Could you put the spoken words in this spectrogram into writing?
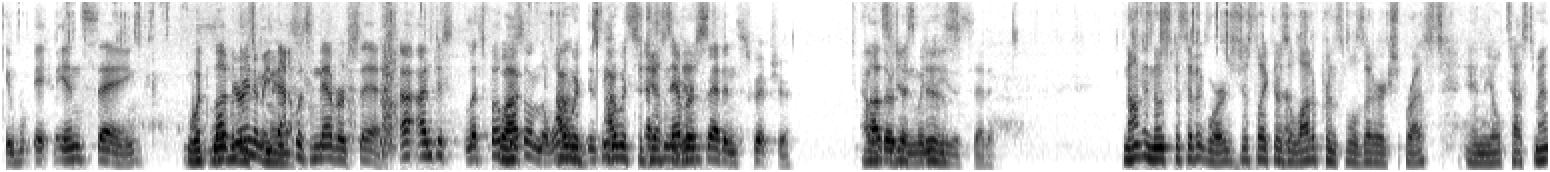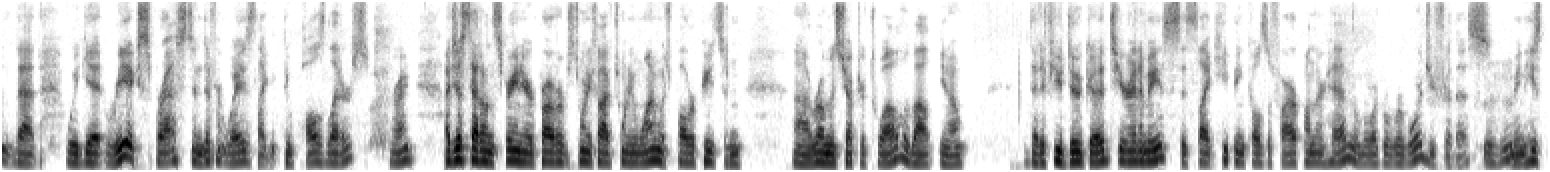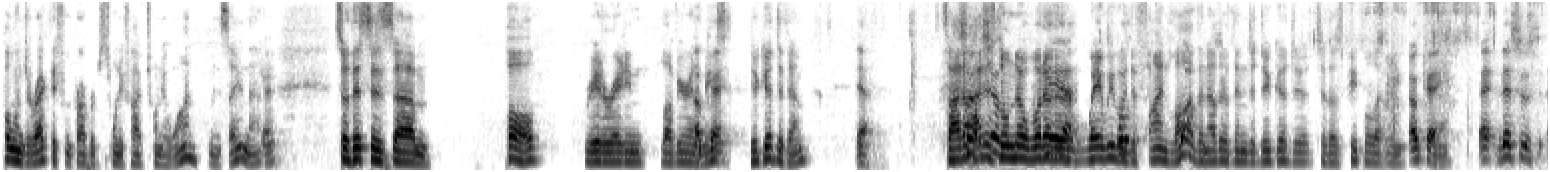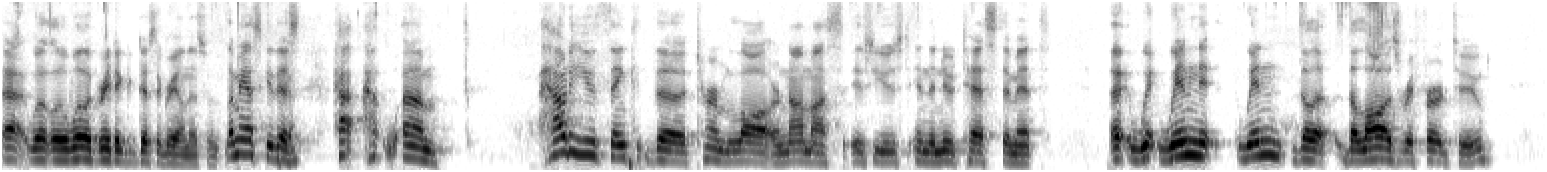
It- it- in saying what, love your enemy, that was never said. I, I'm just let's focus Well, on the I one. would- Is I would suggest that's never is. said in Scripture, I other suggest than when. Jesus said it. not in those specific words just like there's Uh-huh. a lot of principles that are expressed in the old testament that we get re-expressed in different ways like through paul's letters right i just had on screen here proverbs 25 21 which paul repeats in uh, romans chapter 12 about you know that if you do good to your enemies it's like heaping coals of fire upon their head and the lord will reward you for this Mhm. i mean he's pulling directly from proverbs 25 21 been saying that Okay. so this is um, paul reiterating love your enemies Okay. do good to them Yeah. so I, don't, So- I just so- don't know what other yeah. way we Well, would define love and other than to do good to, to those people that we. Okay, Uh, this is uh, we'll we'll- we'll agree to disagree on this one. Let me ask you this: how, how um how do you think the term law or nomos is used in the New Testament uh, when when when the the law is referred to,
